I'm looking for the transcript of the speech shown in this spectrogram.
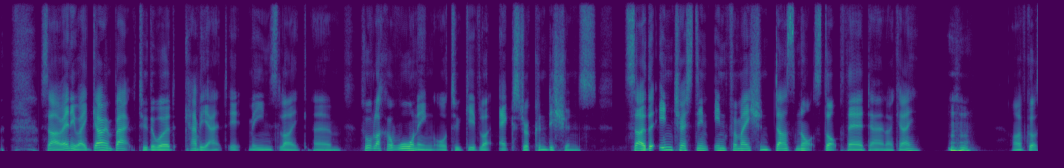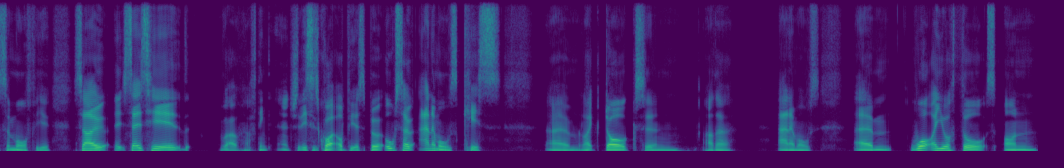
so anyway, going back to the word caveat, it means like um, sort of like a warning or to give like extra conditions. So the interesting information does not stop there, Dan. Okay, hmm I've got some more for you. So it says here, well, I think actually this is quite obvious, but also animals kiss, um, like dogs and other animals. Um, what are your thoughts on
